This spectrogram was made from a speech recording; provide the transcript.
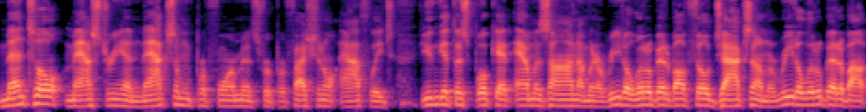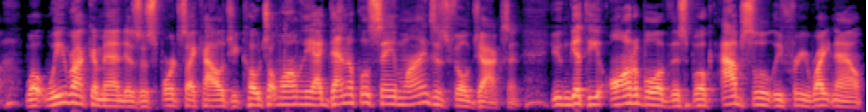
Mental Mastery and Maximum Performance for Professional Athletes. You can get this book at Amazon. I'm going to read a little bit about Phil Jackson. I'm going to read a little bit about what we recommend as a sports psychology coach along the identical same lines as Phil Jackson. You can get the audible of this book absolutely free right now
